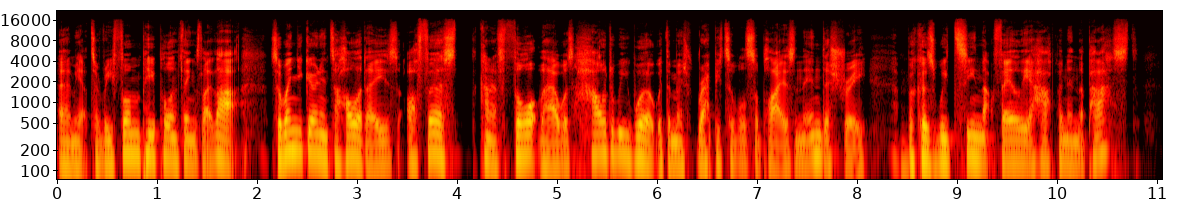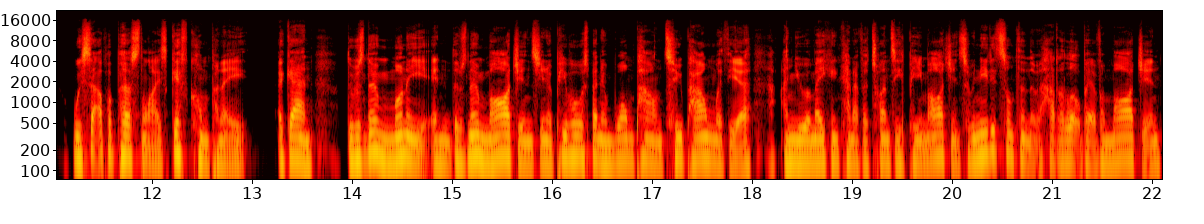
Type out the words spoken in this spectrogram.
Um, he had to refund people and things like that. So when you're going into holidays, our first kind of thought there was how do we work with the most reputable suppliers in the industry? Because we'd seen that failure happen in the past. We set up a personalized gift company. Again, there was no money in, there was no margins. You know, people were spending one pound, two pound with you, and you were making kind of a 20p margin. So we needed something that had a little bit of a margin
